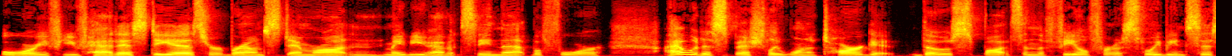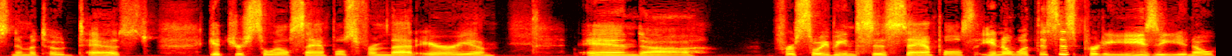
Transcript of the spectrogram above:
or if you've had SDS or brown stem rot, and maybe you haven't seen that before, I would especially want to target those spots in the field for a soybean cyst nematode test. Get your soil samples from that area and uh, for soybean cyst samples, you know what, this is pretty easy. You know,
